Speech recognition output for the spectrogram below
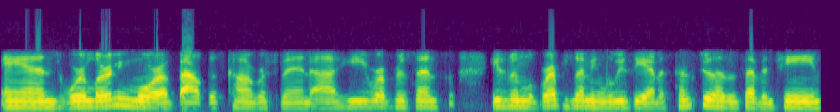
And we're learning more about this congressman. Uh, he represents, he's been representing Louisiana since 2017,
